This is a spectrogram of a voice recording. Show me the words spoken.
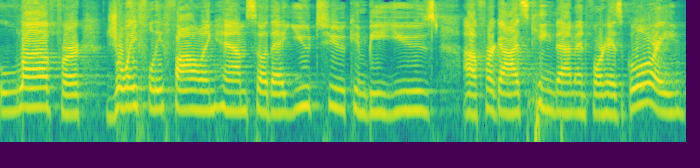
love for joyfully following Him, so that you too can be used uh, for God's kingdom and for His glory.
